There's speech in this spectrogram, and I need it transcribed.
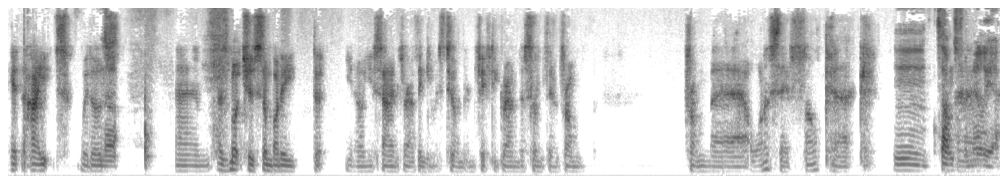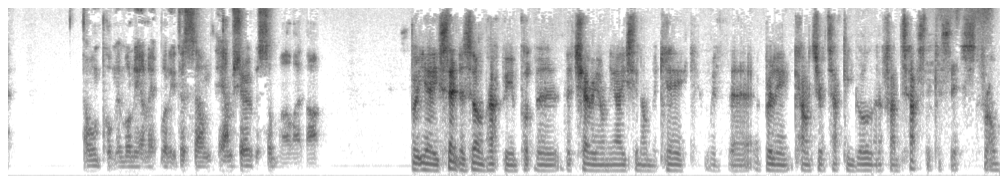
hit the heights with us. No. Um, as much as somebody that you know you signed for, I think it was two hundred and fifty grand or something from from uh, I want to say Falkirk. Mm, sounds Uh, familiar. I won't put my money on it, but it does sound. I'm sure it was somewhere like that. But yeah, he sent us home happy and put the, the cherry on the icing on the cake with uh, a brilliant counter attacking goal and a fantastic assist from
